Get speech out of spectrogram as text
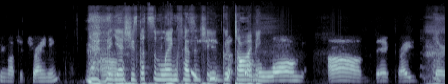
too much at training. Um, yeah, she's got some length, hasn't she? she's Good got some timing. long arms. They're crazy. So,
